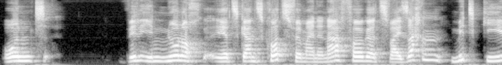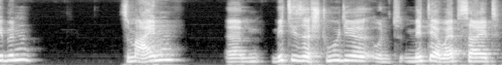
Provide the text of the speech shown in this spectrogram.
Und will Ihnen nur noch jetzt ganz kurz für meine Nachfolger zwei Sachen mitgeben. Zum einen, ähm, mit dieser Studie und mit der Website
